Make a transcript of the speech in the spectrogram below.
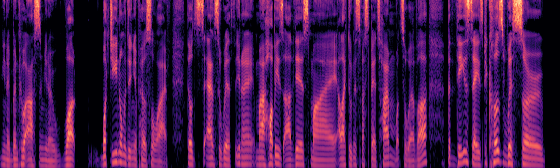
you know, when people asked them, you know, what what do you normally do in your personal life? They'll answer with, you know, my hobbies are this, my I like doing this in my spare time, whatsoever. But these days, because we're so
